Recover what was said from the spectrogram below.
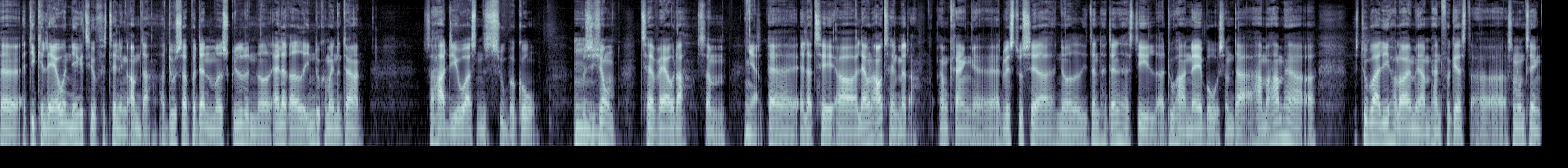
øh, at de kan lave en negativ fortælling om dig, og du så på den måde skylder dem noget allerede, inden du kommer ind ad døren, så har de jo også en super god mm. position til at være dig, som, Ja. øh, eller til at lave en aftale med dig omkring, øh, at hvis du ser noget i den her, den her stil, og du har en nabo, som der er ham og ham her, og hvis du bare lige holder øje med, om han får gæster og sådan nogle ting,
